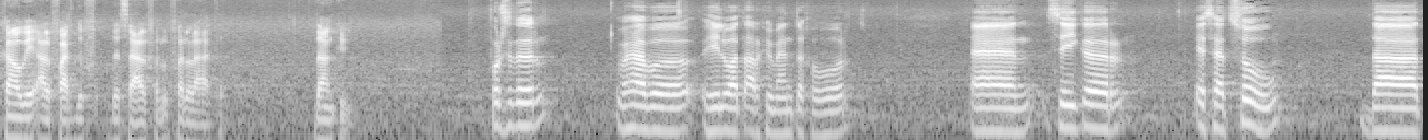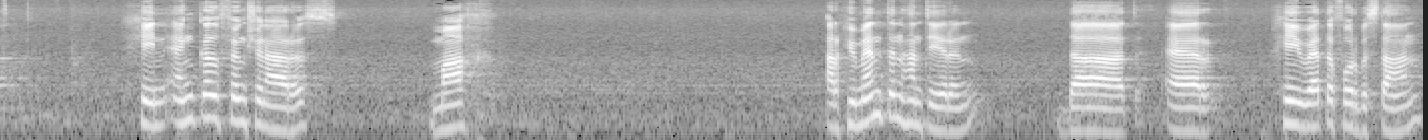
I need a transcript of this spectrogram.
gaan wij alvast de, de zaal verlaten. Dank u. Voorzitter, we hebben heel wat argumenten gehoord. En zeker is het zo dat geen enkel functionaris mag argumenten hanteren dat er geen wetten voor bestaan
